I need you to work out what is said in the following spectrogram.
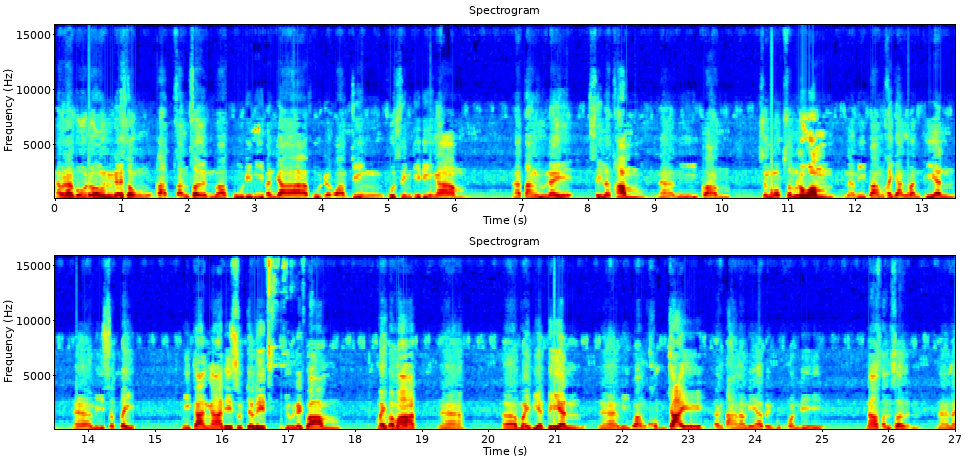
ดังนั้นพระพุทธองค์ถึงได้ทรงตรัสสรรเสริญว่าผู้ที่มีปัญญาพูดแต่ความจริง พูดสิ่งที่ดีงามนะตั้งอยู่ในศีลธรรมนะมีความสงบสำรวมนะมีความขยันหมั่นเพียรนะมีสติ มีการงานที่สุจริตอยู่ในความไม่ประมาทนะไม่เบียดเบียนนะมีความข่มใจต่างๆ เหล่านี้เป็นบุคคลที่ น่าสรรเสริญนะใน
